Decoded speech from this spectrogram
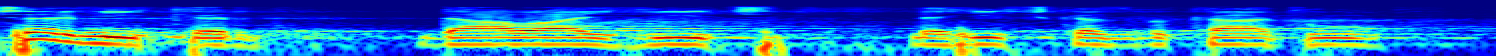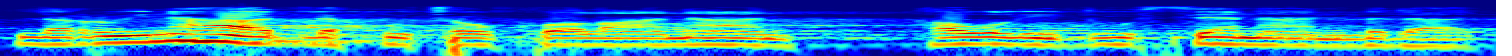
شەرمی کرد داوای هیچ لە هیچ کەس بکات و لە ڕووی نەهات لە کووچە و کۆڵانان هەوڵی دوو سێ نان بدات.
